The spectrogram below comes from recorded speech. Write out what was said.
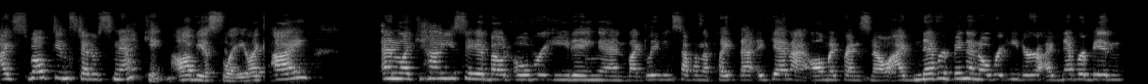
I smoked instead of snacking, obviously. Like I and like how you say about overeating and like leaving stuff on the plate that again I, all my friends know i've never been an overeater i've never been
